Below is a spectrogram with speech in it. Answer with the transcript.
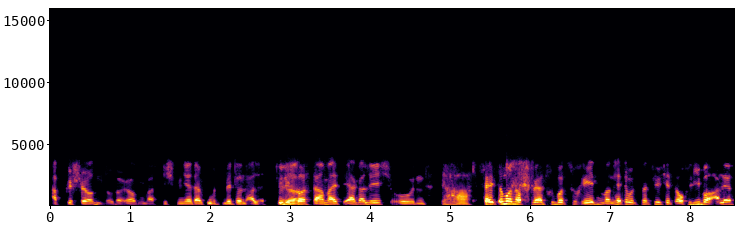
abgeschirmt oder irgendwas. Die spielen ja da gut mit und alles. Natürlich ja. war es damals ärgerlich und ja, fällt immer noch schwer drüber zu reden. Man hätte uns natürlich jetzt auch lieber alle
